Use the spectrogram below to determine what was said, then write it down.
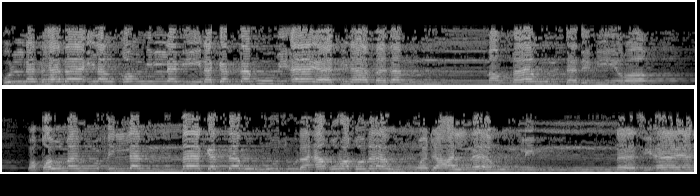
فقلنا اذهبا إلى القوم الذين كذبوا بآياتنا فدمرناهم تدميرا. وقوم نوح لما كذبوا الرسل أغرقناهم وجعلناهم للناس آية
